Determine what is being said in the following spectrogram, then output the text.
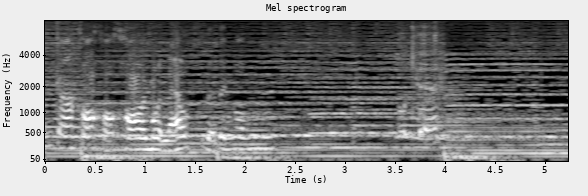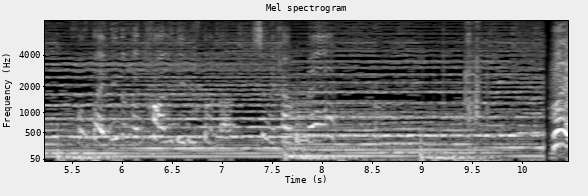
ันกาคอขอคอไปหมดแล้วเหลือแต่งอมือโอเคสงสัยนี่จะเป็นข้อที่ดีที่สุดอะใช่ไหมคะคุณแม่เฮ้ย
